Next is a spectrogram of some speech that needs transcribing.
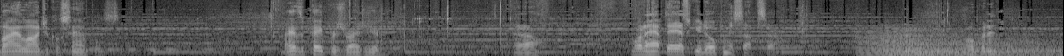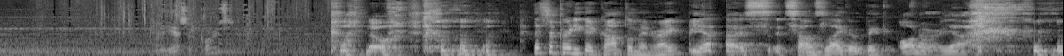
Biological samples. I have the papers right here. Well, I'm going to have to ask you to open this up, sir. Open it? Well, yes, of course. no. That's a pretty good compliment, right? yeah, it's, it sounds like a big honor. Yeah.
